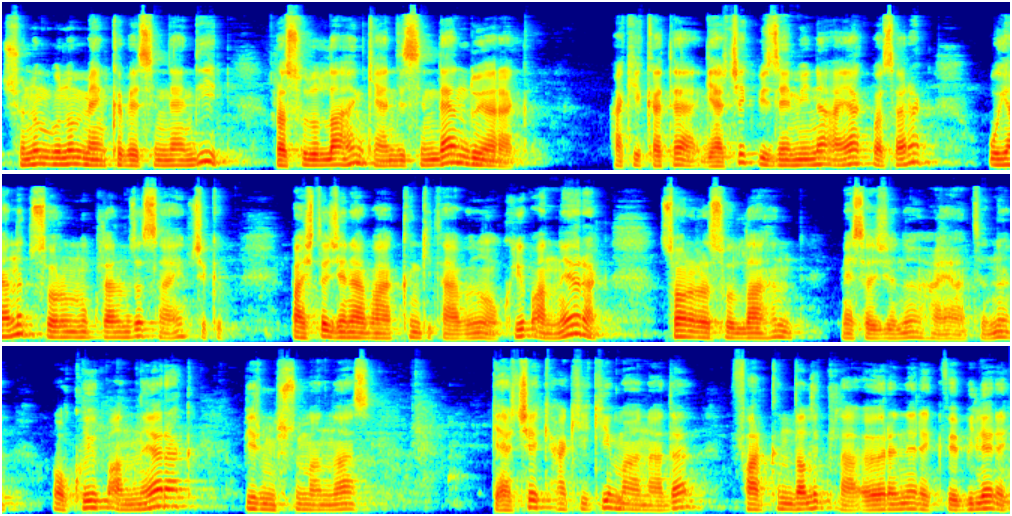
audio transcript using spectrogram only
şunun bunun menkıbesinden değil, Resulullah'ın kendisinden duyarak, hakikate, gerçek bir zemine ayak basarak uyanıp sorumluluklarımıza sahip çıkıp, başta Cenab-ı Hakk'ın kitabını okuyup anlayarak, sonra Resulullah'ın mesajını, hayatını okuyup anlayarak bir Müslümanlığa gerçek, hakiki manada farkındalıkla, öğrenerek ve bilerek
